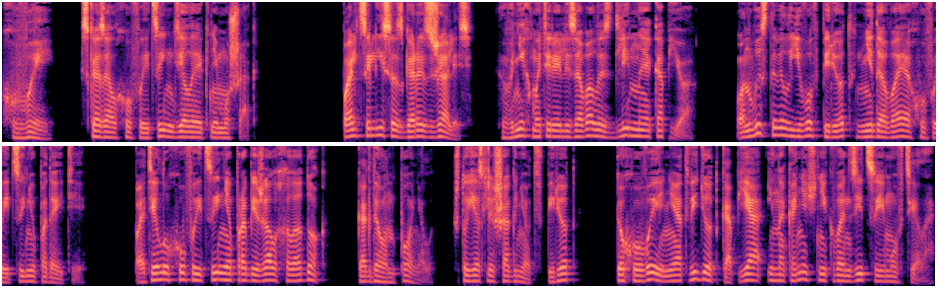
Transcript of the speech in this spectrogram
«Хувей», — сказал Хуфэй Цинь, делая к нему шаг. Пальцы лиса с горы сжались. В них материализовалось длинное копье. Он выставил его вперед, не давая Хуфэйциню подойти. По телу Хуфэйциня пробежал холодок, когда он понял, что если шагнет вперед, то Хувей не отведет копья и наконечник вонзится ему в тело.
